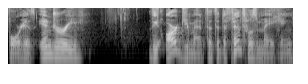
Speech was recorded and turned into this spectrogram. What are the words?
for his injury. The argument that the defense was making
